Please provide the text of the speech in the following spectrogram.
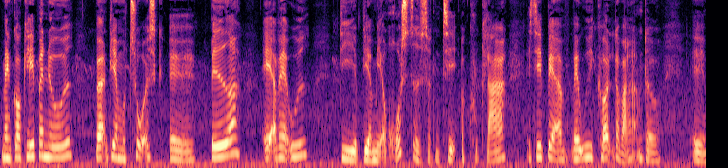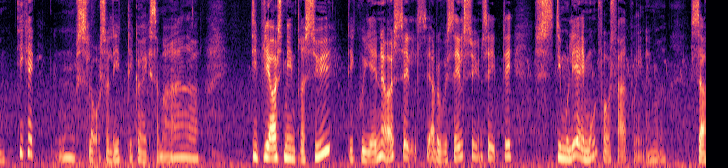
Man går glip af noget. Børn bliver motorisk øh, bedre af at være ude. De bliver mere rustet sådan til at kunne klare. Altså det er at være ude i koldt og varmt. Og, øh, de kan mm, slå sig lidt, det gør ikke så meget. Og de bliver også mindre syge. Det kunne Janne også selv, ser har du ved selvsyn set. Det stimulerer immunforsvaret på en eller anden måde. Så,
